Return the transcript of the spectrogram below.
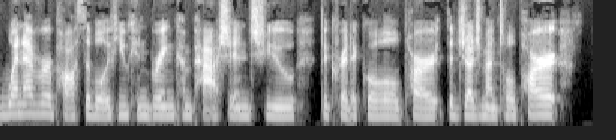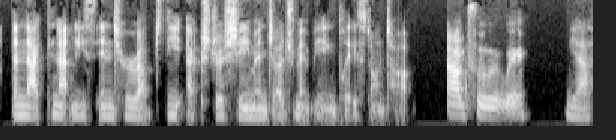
whenever possible, if you can bring compassion to the critical part, the judgmental part, then that can at least interrupt the extra shame and judgment being placed on top. Absolutely. Yes,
